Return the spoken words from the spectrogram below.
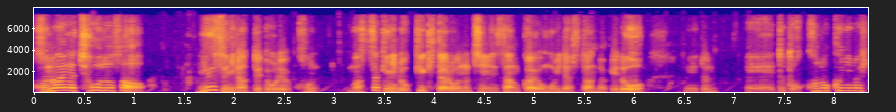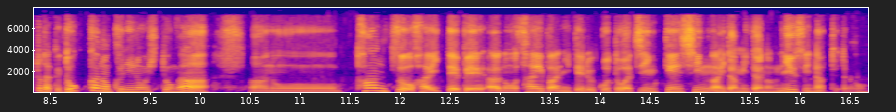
この間ちょうどさ、ニュースになってて、俺、こん真っ先にロッキー鬼太郎の陳さん会を思い出したんだけど、えっ、と、えっ、と、どこの国の人だっけ？どっかの国の人が、あのーパンツを履いてべ、あの、裁判に出ることは人権侵害だみたいなのニュースになってたよ。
